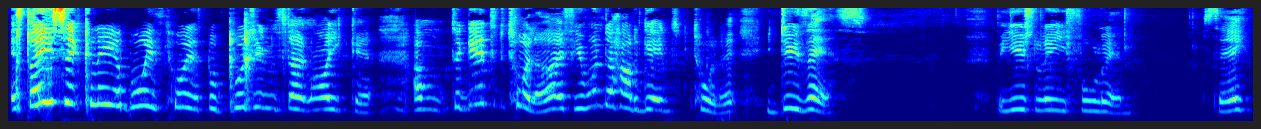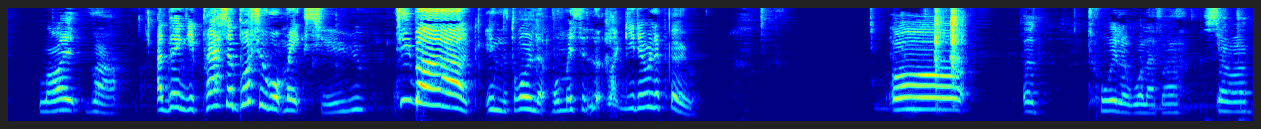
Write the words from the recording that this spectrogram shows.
It's basically a boys' toilet, but budgens don't like it. Um, to get into the toilet, if you wonder how to get into the toilet, you do this. But usually you fall in. See? Like that. And then you press a button what makes you teabag in the toilet. What makes it look like you're doing a poo. Or a toilet, whatever. So, um,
